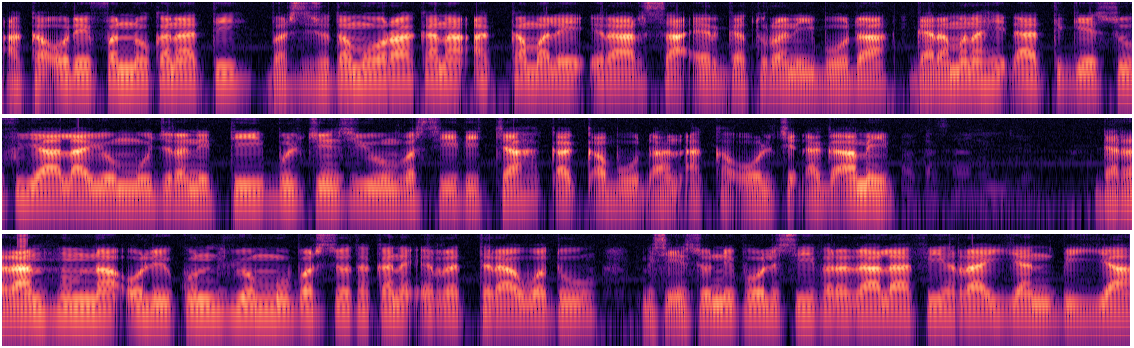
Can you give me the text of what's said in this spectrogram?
Akka odeeffannoo kanaatti barsiisota mooraa kanaa akka malee iraarsaa erga turanii booda gara mana hidhaatti geessuuf yaalaa yommuu jiranitti bulchiinsi yuunivarsiitichaa qaqqabuudhaan akka oolche dhaga'ame dararaan humnaa olii kun yommuu barsiisota kana irratti raawwatu miseensonni poolisii federaalaa fi raayyaan biyyaa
